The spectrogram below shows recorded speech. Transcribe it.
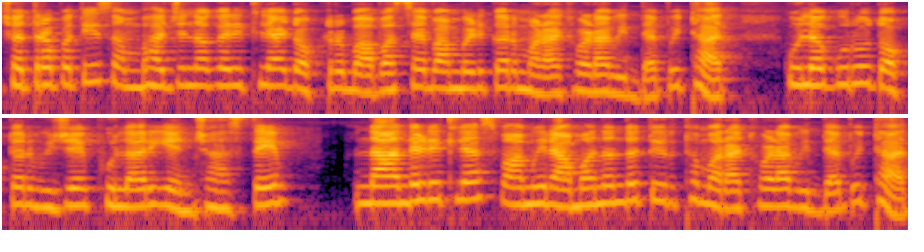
छत्रपती संभाजीनगर इथल्या डॉक्टर बाबासाहेब आंबेडकर मराठवाडा विद्यापीठात कुलगुरू डॉक्टर विजय फुलारी यांच्या हस्ते नांदेड इथल्या स्वामी रामानंद तीर्थ मराठवाडा विद्यापीठात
